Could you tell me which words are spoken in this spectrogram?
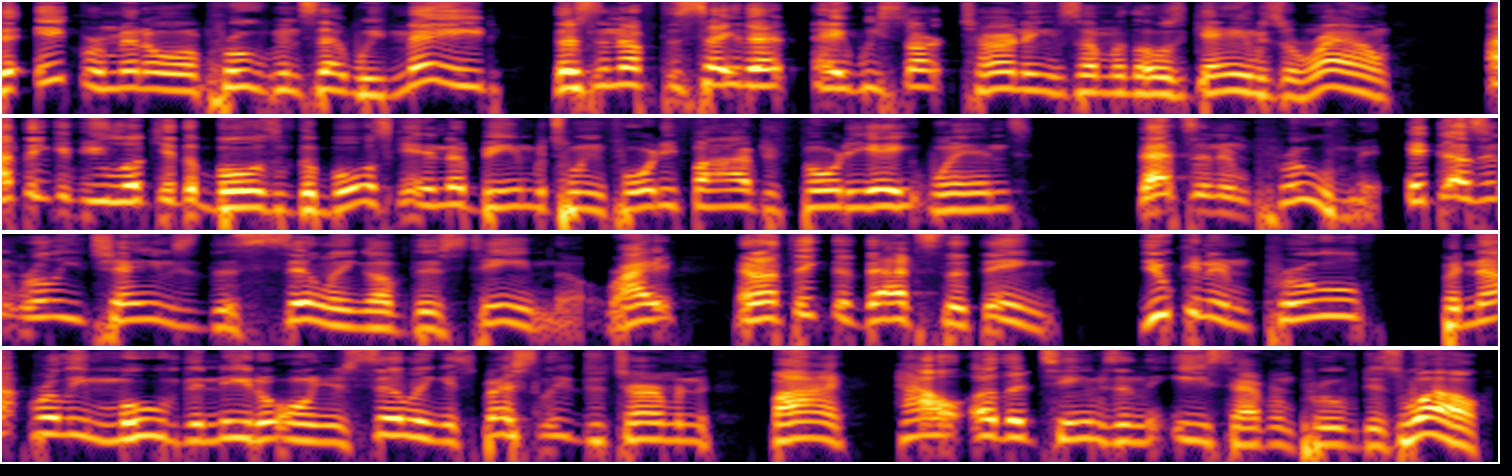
the incremental improvements that we've made, there's enough to say that, hey, we start turning some of those games around. I think if you look at the Bulls, if the Bulls can end up being between 45 to 48 wins, that's an improvement. It doesn't really change the ceiling of this team, though, right? And I think that that's the thing. You can improve, but not really move the needle on your ceiling, especially determined by how other teams in the East have improved as well.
